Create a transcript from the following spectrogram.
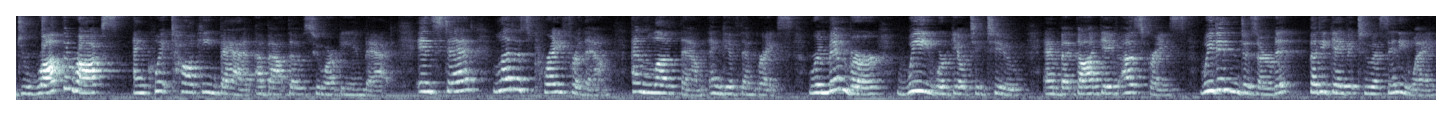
drop the rocks and quit talking bad about those who are being bad. Instead, let us pray for them and love them and give them grace. Remember, we were guilty too, and but God gave us grace. We didn't deserve it, but he gave it to us anyway.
